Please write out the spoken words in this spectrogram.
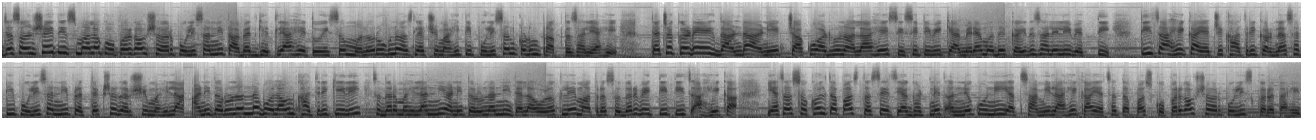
ज्या संशयित इसमाला कोपरगाव शहर पोलिसांनी ताब्यात घेतले आहे तो इसम मनोरुग्ण असल्याची माहिती पोलिसांकडून प्राप्त झाली आहे. त्याच्याकडे एक दांडा आणि एक चाकू आढळून आला आहे. सीसीटीव्ही कॅमेऱ्यामध्ये कैद झालेली व्यक्ती तीच आहे का याची खात्री करण्यासाठी पोलिसांनी प्रत्यक्षदर्शी महिला आणि तरुणांना बोलावून खात्री केली. सदर महिलांनी आणि तरुणांनी त्याला ओळखले मात्र सदर व्यक्ती तीच आहे का? याचा सखोल तपास तसेच या घटनेत अन्य कोणी यात सामील आहे का? याचा तपास कोपरगाव शहर पोलीस करत आहेत.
